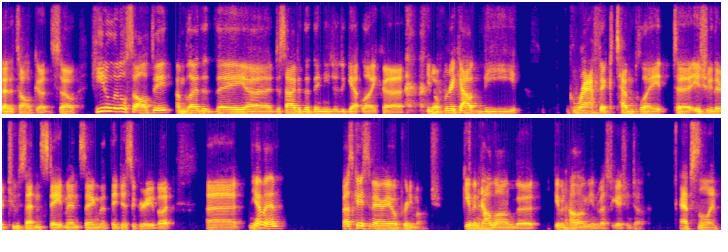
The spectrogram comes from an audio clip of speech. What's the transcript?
that it's all good. So Heat a little salty. I'm glad that they uh, decided that they needed to get like, uh, you know, break out the graphic template to issue their two sentence statement saying that they disagree. But uh, yeah, man, best case scenario, pretty much, given how long the given how long the investigation took. Absolutely.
